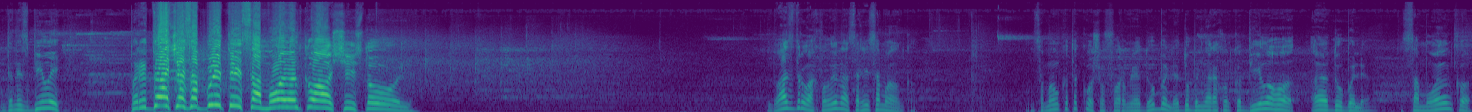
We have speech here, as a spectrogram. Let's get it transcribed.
Денис Білий. Передача забити Самойленко 6-0. 22 хвилина Сергій Самойленко. Самойленко також оформлює дубль. Дубль на рахунку білого. е, Дубль Самойленко.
